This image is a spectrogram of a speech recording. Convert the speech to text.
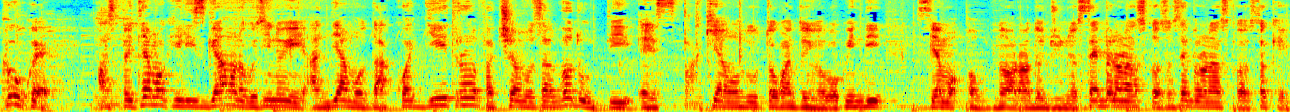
Comunque Aspettiamo che li sgamano così noi andiamo da qua dietro, facciamo salvo tutti e spacchiamo tutto quanto di nuovo. Quindi stiamo... Oh no, Rado Junior, stai bello nascosto, stai bello nascosto, ok.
